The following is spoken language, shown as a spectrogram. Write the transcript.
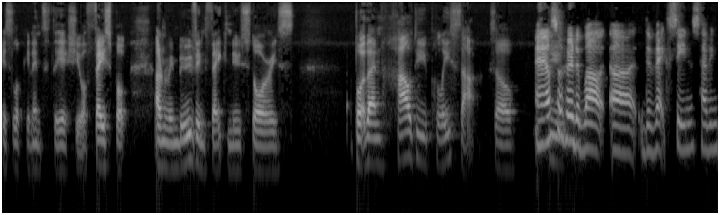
is looking into the issue of Facebook and removing fake news stories. But then how do you police that? So and I also heard about uh, the vaccines having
